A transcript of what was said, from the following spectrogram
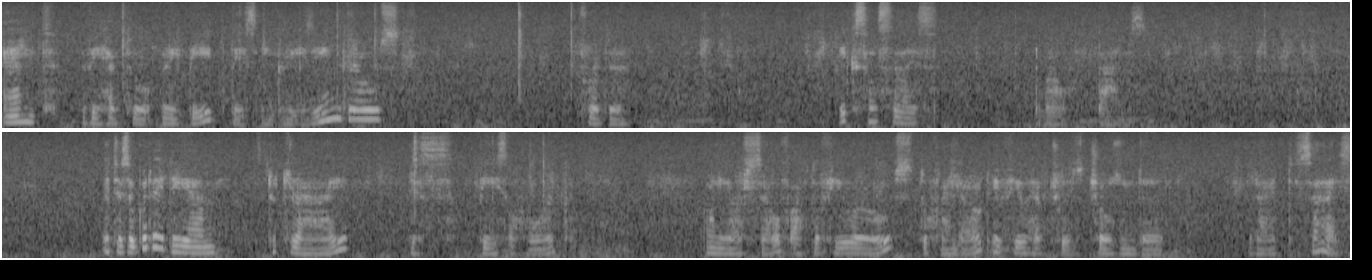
and we have to repeat this increasing rows for the exercise 12 times. It is a good idea to try this piece of work on yourself after a few rows to find out if you have choose, chosen the right size.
